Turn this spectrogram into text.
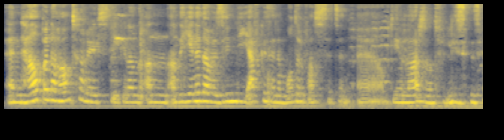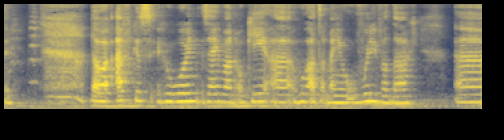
een helpende hand gaan uitsteken aan, aan, aan degene dat we zien die even in de modder vastzitten. Uh, of die een laars aan het verliezen zijn. Dat we even gewoon zeggen van oké, eh, hoe gaat het met jou? Hoe voel je vandaag? Uh,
